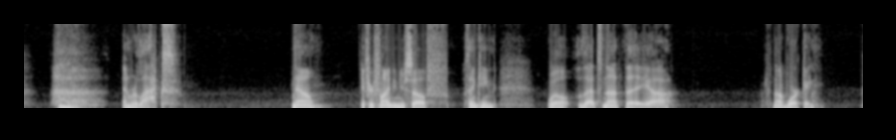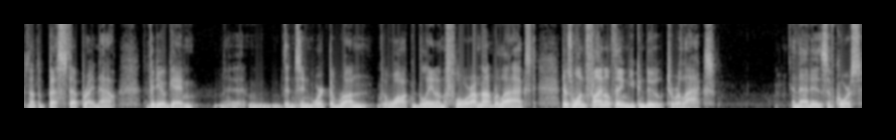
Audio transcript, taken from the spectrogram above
and relax. Now, if you're finding yourself thinking, well, that's not the, uh, not working. It's not the best step right now. The video game uh, didn't seem to work. The run, the walk, laying on the floor. I'm not relaxed. There's one final thing you can do to relax, and that is, of course,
